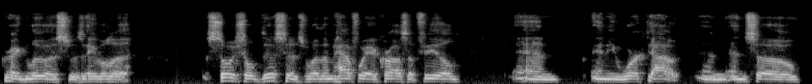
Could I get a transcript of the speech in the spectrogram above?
Greg Lewis was able to social distance with him halfway across the field, and and he worked out, and and so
